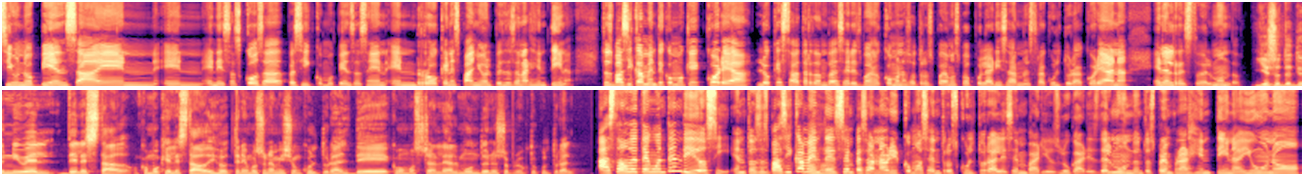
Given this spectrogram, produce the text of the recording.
Si uno piensa en, en, en esas cosas, pues sí, como piensas en, en rock en español, piensas en Argentina. Entonces, básicamente como que Corea lo que está tratando de hacer es, bueno, ¿cómo nosotros podemos popularizar nuestra cultura coreana en el resto del mundo? Y eso desde un nivel del Estado, como que el Estado dijo, tenemos una misión cultural de como mostrarle al mundo nuestro producto cultural. Hasta donde tengo entendido, sí. Entonces, básicamente Ajá. se empezaron a abrir como centros culturales en varios lugares del mundo. Entonces, por ejemplo, en Argentina hay uno,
